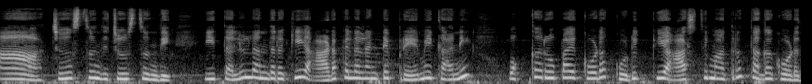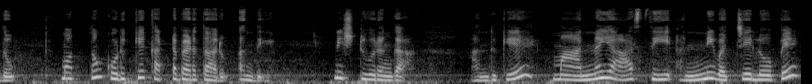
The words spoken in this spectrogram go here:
ఆ చూస్తుంది చూస్తుంది. ఈ తల్లులందరికీ ఆడపిల్లలంటే ప్రేమే కానీ ఒక్క రూపాయి కూడా కొడుక్కి ఆస్తి మాత్రం తగ్గకూడదు. మొత్తం కొడుక్కే కట్టబెడతారు అంది. నిష్ఠూరంగా అందుకే మా అన్నయ్య ఆస్తి అన్నీ వచ్చేలోపే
